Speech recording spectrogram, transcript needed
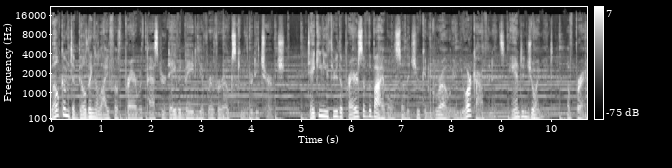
Welcome to Building a Life of Prayer with Pastor David Beatty of River Oaks Community Church, taking you through the prayers of the Bible so that you can grow in your confidence and enjoyment of prayer.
